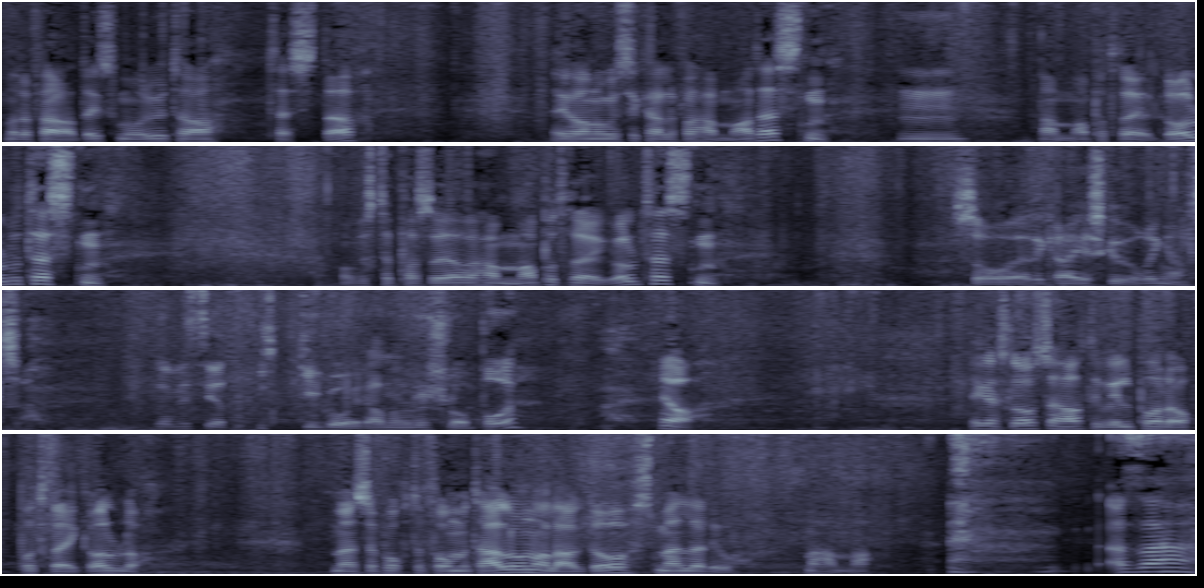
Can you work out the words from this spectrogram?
Når det er ferdig, så må du ta tester. Jeg har noe som kalles for hammertesten. Mm. Hammer på tregulvtesten. Og hvis det passerer hammer på tregulvtesten, så er det grei skuring, altså. Det vil si at det ikke går an når du slår på det? Ja. Jeg kan slå så hardt jeg vil på det opp på tregulv, da. Men så fort jeg får metallunderlag, da smeller det jo med hammer. Altså,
